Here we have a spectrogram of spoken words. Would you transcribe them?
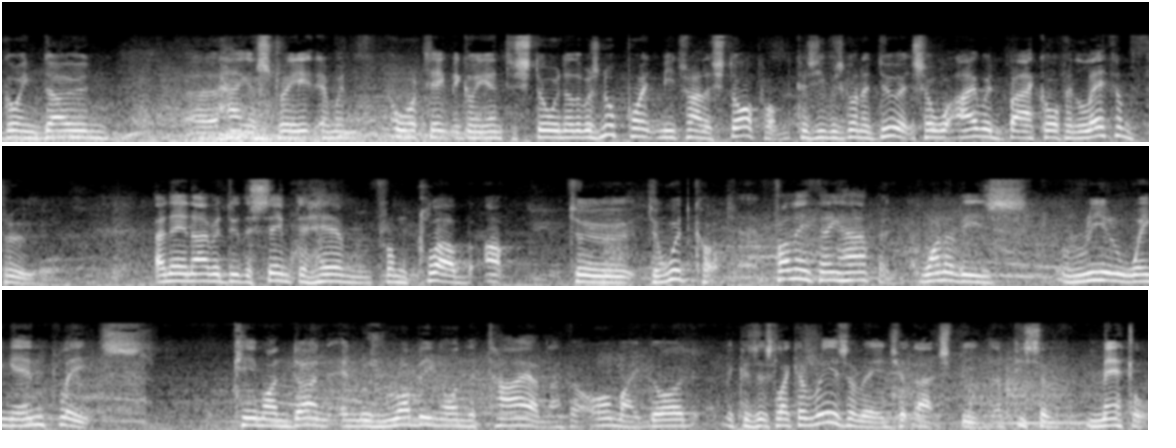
Going down, uh, Hangar Straight and would overtake me going into Stowe. Now, there was no point in me trying to stop him because he was going to do it, so I would back off and let him through and then I would do the same to him from club up to, to Woodcote. Funny thing happened. One of his rear wing end plates came undone and was rubbing on the tyre. And I thought, oh my God, because it's like a razor edge at that speed, a piece of metal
